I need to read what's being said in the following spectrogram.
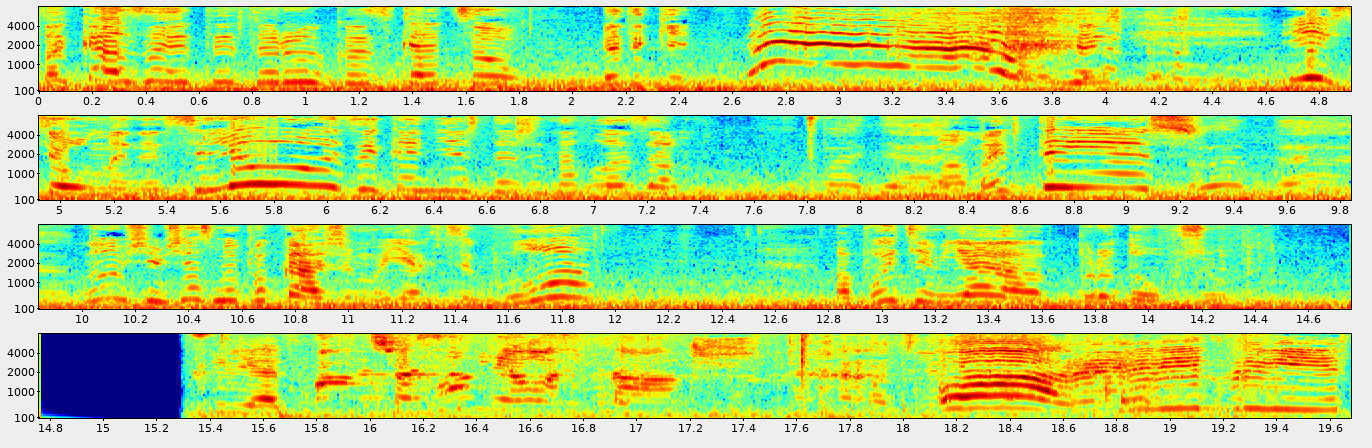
«А-а-а!» показує ту руку з кольцом. Я «А-а-а!» і все, у мене сльози, звісно ж, на глазах. Мами теж. Ну. Ну, в общем, зараз ми покажемо, як це було, а потім я продовжу. Привіт. О, привіт, привіт.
